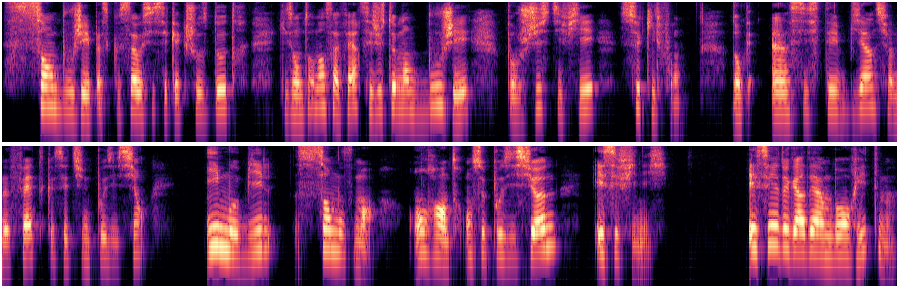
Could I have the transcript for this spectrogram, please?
sans bouger parce que ça aussi c'est quelque chose d'autre qu'ils ont tendance à faire c'est justement bouger pour justifier ce qu'ils font. Donc insistez bien sur le fait que c'est une position immobile sans mouvement. On rentre on se positionne et c'est fini. Essayez de garder un bon rythme.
